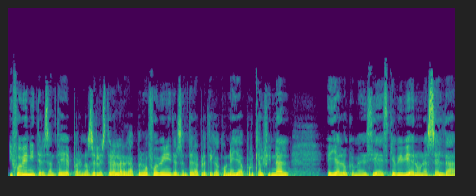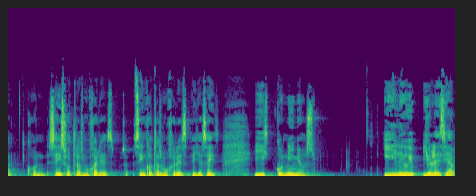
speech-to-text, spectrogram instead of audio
Y fue bien interesante, para no hacer la historia larga, pero fue bien interesante la plática con ella, porque al final ella lo que me decía es que vivía en una celda con seis otras mujeres, cinco otras mujeres, ella seis, y con niños. Y le digo, yo le decía,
